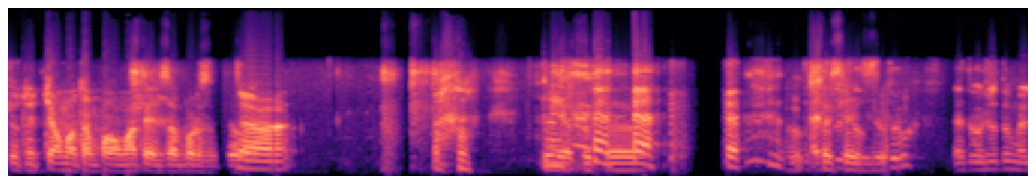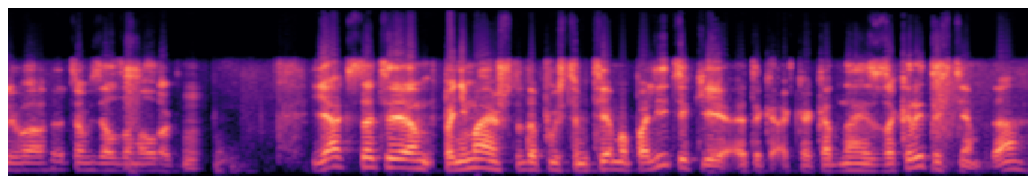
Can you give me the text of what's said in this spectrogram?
Что-то Тёма там, по-моему, опять забор забил. Нет, это... стук, это уже думали, Артем взял за молоток. Я, кстати, понимаю, что, допустим, тема политики – это как одна из закрытых тем, да?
